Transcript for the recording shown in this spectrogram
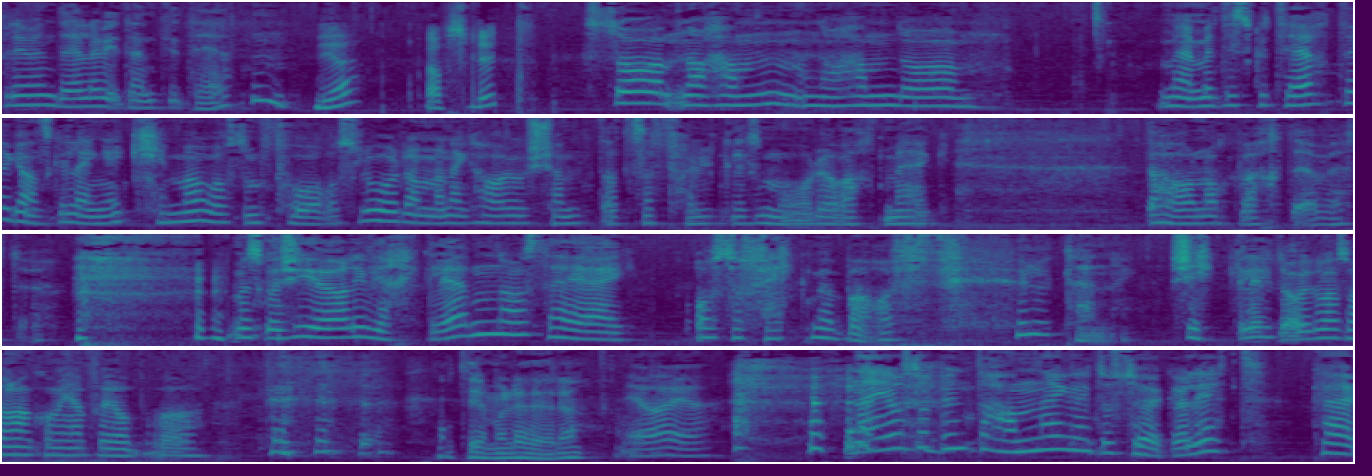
For det er jo en del av identiteten. Ja, absolutt. Så når han, når han da vi, vi diskuterte ganske lenge hvem av oss som foreslo det, men jeg har jo skjønt at selvfølgelig så må det ha vært meg. Det har nok vært det, vet du. Vi skal ikke gjøre det i virkeligheten nå, sier jeg. Og så fikk vi bare full tenning. Skikkelig. Det var sånn han kom hjem fra jobb og måtte hjem og levere. Ja, ja. Nei, og så begynte han egentlig å søke litt. Hva,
